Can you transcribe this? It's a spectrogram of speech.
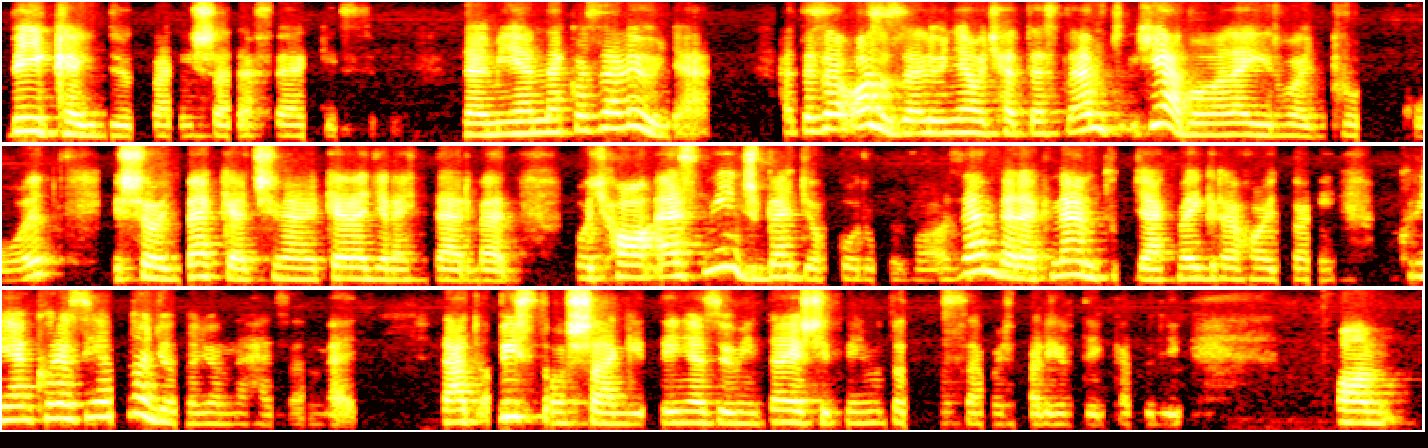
békeidőkben is erre felkészül. Mi ennek az előnye? Hát ez az az előnye, hogy hát ezt nem, hiába van leírva egy protokoll, és hogy meg kell csinálni, kell legyen egy terved, hogyha ez nincs begyakorolva, az emberek nem tudják végrehajtani, akkor ilyenkor ez ilyen nagyon-nagyon nehezen megy. Tehát a biztonsági tényező, mint teljesítmény mutató, hogy felértékelődik. A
